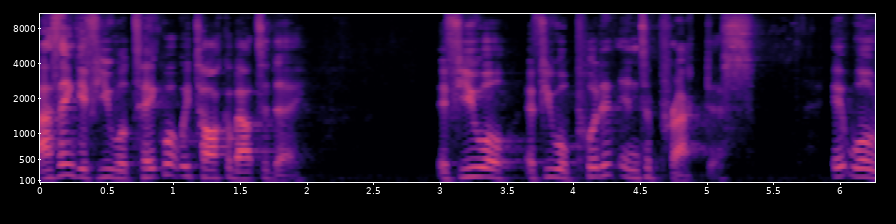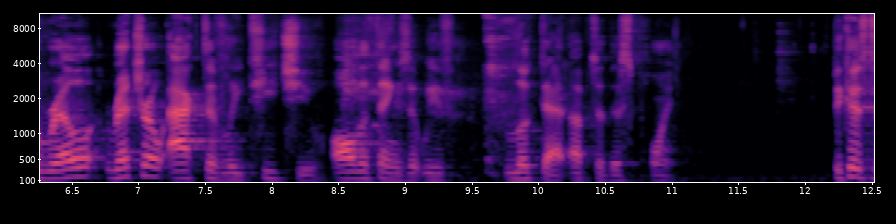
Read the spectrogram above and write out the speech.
I think if you will take what we talk about today, if you will, if you will put it into practice, it will re- retroactively teach you all the things that we've looked at up to this point. Because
